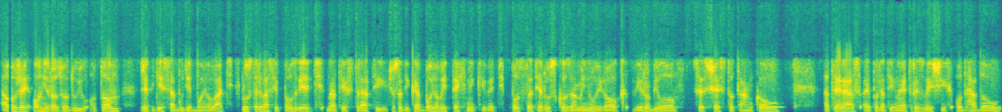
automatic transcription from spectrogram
a už aj oni rozhodujú o tom, že kde sa bude bojovať. Plus treba si pozrieť na tie straty, čo sa týka bojovej techniky, veď v podstate Rusko za minulý rok vyrobilo cez 600 tankov a teraz aj podľa tých najtrezvejších odhadov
